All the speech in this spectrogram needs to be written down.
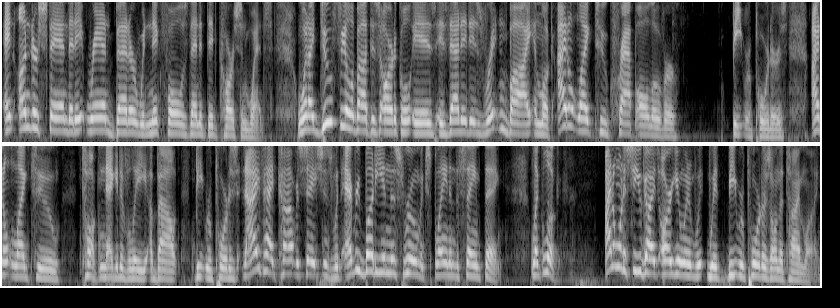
and understand that it ran better with Nick Foles than it did Carson Wentz. What I do feel about this article is is that it is written by and look, I don't like to crap all over beat reporters. I don't like to talk negatively about beat reporters. And I've had conversations with everybody in this room explaining the same thing. Like, look, I don't want to see you guys arguing with, with beat reporters on the timeline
